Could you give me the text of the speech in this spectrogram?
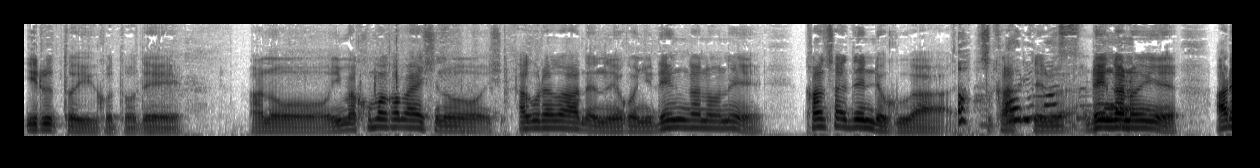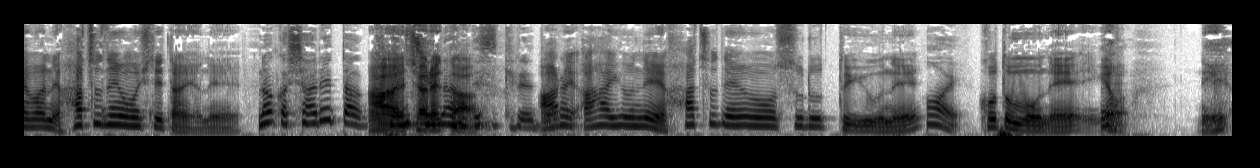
いるということであの今駒ヶ林のあぐらガーデンの横にレンガのね関西電力が使ってる、レンガの家、あれはね、発電をしてたんやね。なんか洒落た感じなんですけれど。あれ、ああいうね、発電をするというね、はい、こともね、いや、ね、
